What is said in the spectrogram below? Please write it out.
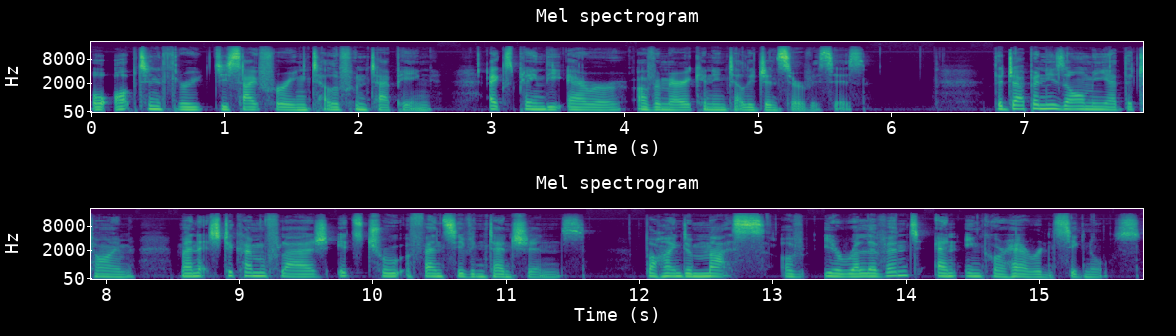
or obtained through deciphering telephone tapping explained the error of American intelligence services. The Japanese army at the time managed to camouflage its true offensive intentions behind a mass of irrelevant and incoherent signals.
